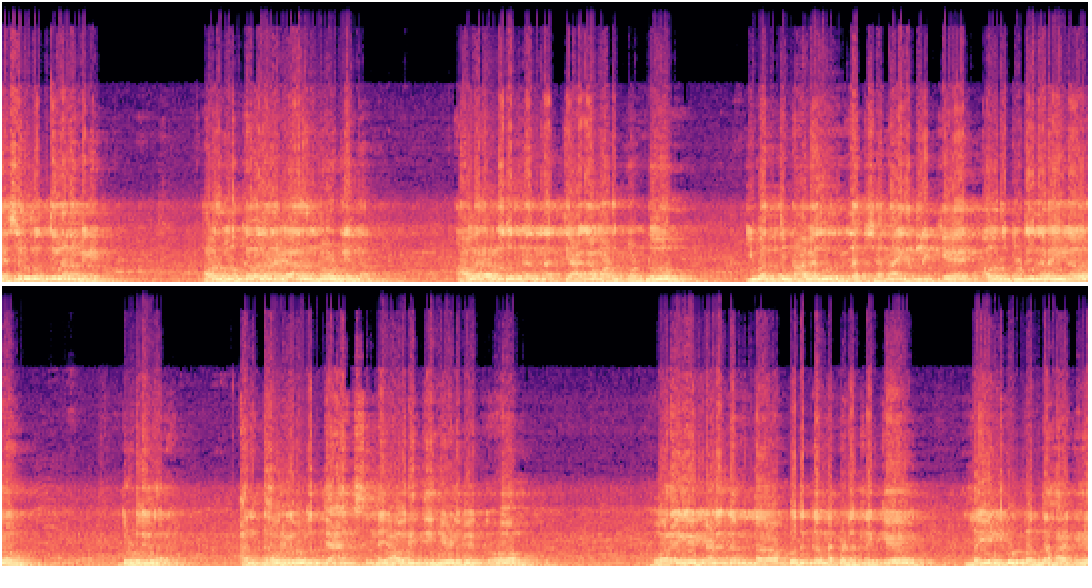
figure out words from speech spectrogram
ಹೆಸರು ಗೊತ್ತಿಲ್ಲ ನಮಗೆ. ಅವರ ಮುಖವನ್ನು ನಾವು ಯಾರು ನೋಡಲಿಲ್ಲ. ಅವರ ಬದುಕನ್ನು ತ್ಯಾಗ ಮಾಡಿಕೊಂಡು ಇವತ್ತು ನಾವೆಲ್ಲ ಚೆನ್ನಾಗಿರಲಿಕ್ಕೆ ಅವರು ದುಡಿದಿದ್ದಾರೆ ಇಲ್ಲ ಅವರು? ದುಡಿದಿದ್ದಾರೆ ಅಂಥವ್ರಿಗೆ ಒಂದು ಥ್ಯಾಂಕ್ಸ್ ಅನ್ನ ಯಾವ ರೀತಿ ಹೇಳಬೇಕು, ಹೊರಗೆ ಬೆಳಕನ್ನು, ಬದುಕನ್ನು ಬೆಳಗಲಿಕ್ಕೆ ಲೈಟ್ಗಳು ಬಂದ ಹಾಗೆ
